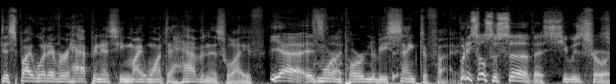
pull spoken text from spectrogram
Despite whatever happiness he might want to have in his life, yeah, it's, it's more like- important to be sanctified. But it's also service. She was, Sure.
